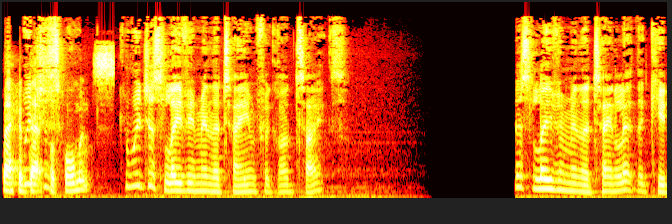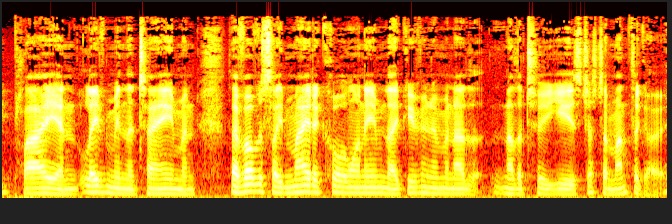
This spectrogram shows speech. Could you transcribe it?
back of that just- performance. Can we just leave him in the team for God's sakes? Just leave him in the team. Let the kid play and leave him in the team. And they've obviously made a call on him. They've given him another another two years just a month ago.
